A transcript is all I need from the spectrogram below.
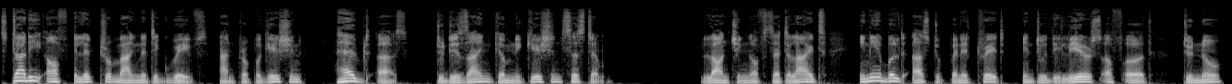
Study of electromagnetic waves and propagation helped us to design communication system. Launching of satellites enabled us to penetrate into the layers of Earth to know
